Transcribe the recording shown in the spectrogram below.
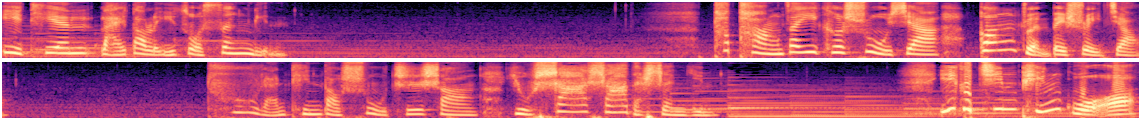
一天来到了一座森林，他躺在一棵树下，刚准备睡觉，突然听到树枝上有沙沙的声音，一个金苹果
